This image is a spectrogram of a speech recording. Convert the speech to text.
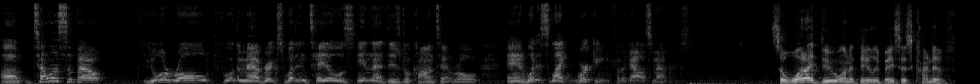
Um, tell us about your role for the Mavericks, what entails in that digital content role, and what it's like working for the Dallas Mavericks. So what I do on a daily basis kind of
